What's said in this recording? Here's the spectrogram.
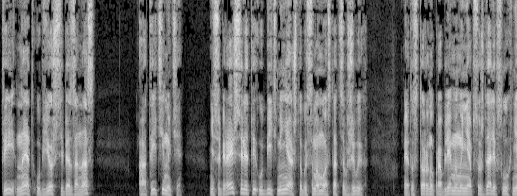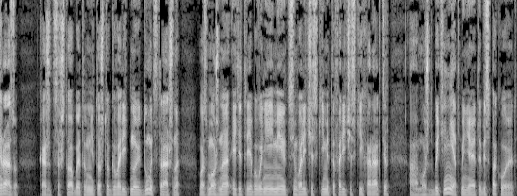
«Ты, Нед, убьешь себя за нас? А ты, Тимати, не собираешься ли ты убить меня, чтобы самому остаться в живых?» Эту сторону проблемы мы не обсуждали вслух ни разу. Кажется, что об этом не то что говорить, но и думать страшно. Возможно, эти требования имеют символический и метафорический характер, а может быть и нет, меня это беспокоит.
